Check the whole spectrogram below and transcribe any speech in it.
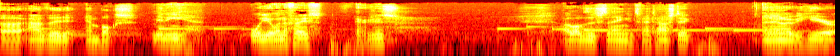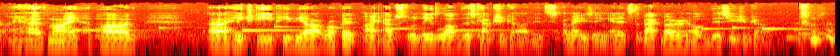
uh, Avid MBox Mini audio interface. There it is. I love this thing, it's fantastic. And then over here I have my Hauppauge uh, HD PVR rocket. I absolutely love this capture card. It's amazing and it's the backbone of this YouTube channel.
